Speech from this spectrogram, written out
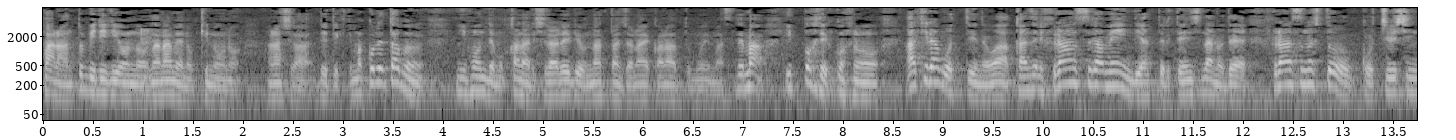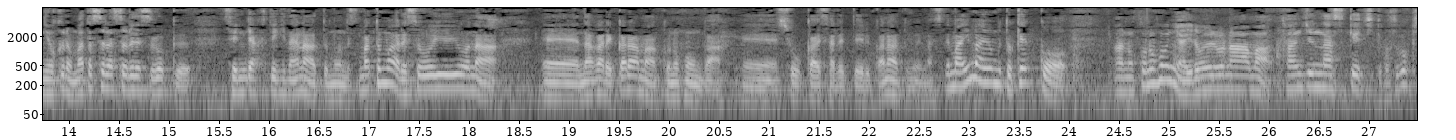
パランとビリリオンの斜めの機能の話が出てきて、まあ、これ多分日本でもかなり知られるようになったんじゃないかなと思います。でまあ一方でこのアキラボっていうのは完全にフランスがメインでやってる展示なのでフランスの人をこう中心に送るまたそれはそれですごく戦略的だなと思うんです、まあ、ともあれそういうようなえー、流れから、まあ、この本が、えー、紹介されているかなと思います。でまあ、今読むと結構あのこの本にはいろいろな、まあ、単純なスケッチとかすごく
